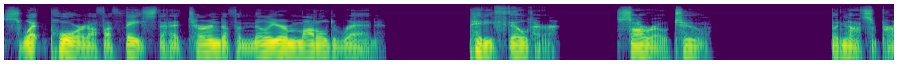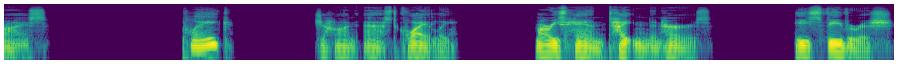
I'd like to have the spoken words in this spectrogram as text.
Sweat poured off a face that had turned a familiar mottled red. Pity filled her. Sorrow, too. But not surprise. Plague? Jahan asked quietly. Mari's hand tightened in hers. He's feverish.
